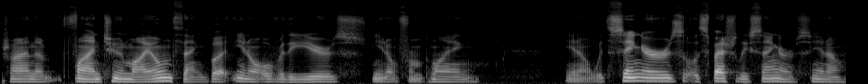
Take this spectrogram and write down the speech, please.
trying to fine tune my own thing, but you know, over the years, you know, from playing you know, with singers, especially singers, you know,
